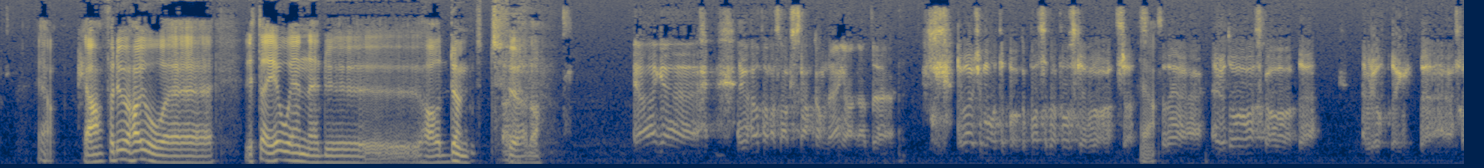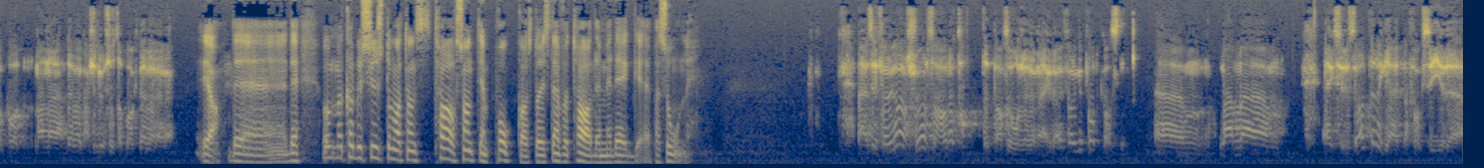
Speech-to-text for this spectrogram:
Ja. ja, for du har jo uh, Dette er jo en du har dømt før, da. Ja, jeg, eh, jeg har hørt han har snakket, snakket om det en gang. at eh, Det var jo ikke måte på hvor passe ble påskrevet da, rett og slett. Ja. Så det, jeg er litt overraska over at eh, jeg blir oppringt eh, fra podden. Men eh, det var kanskje du som står bak det. Vel? Ja, det, det. Og, Men hva du syns du om at han tar sånt i en podkast istedenfor å ta det med deg personlig? Nei, så Ifølge han sjøl så har han tatt det personlig med meg, da, ifølge podkasten. Um, men um, jeg syns alltid det er greit når folk sier det.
